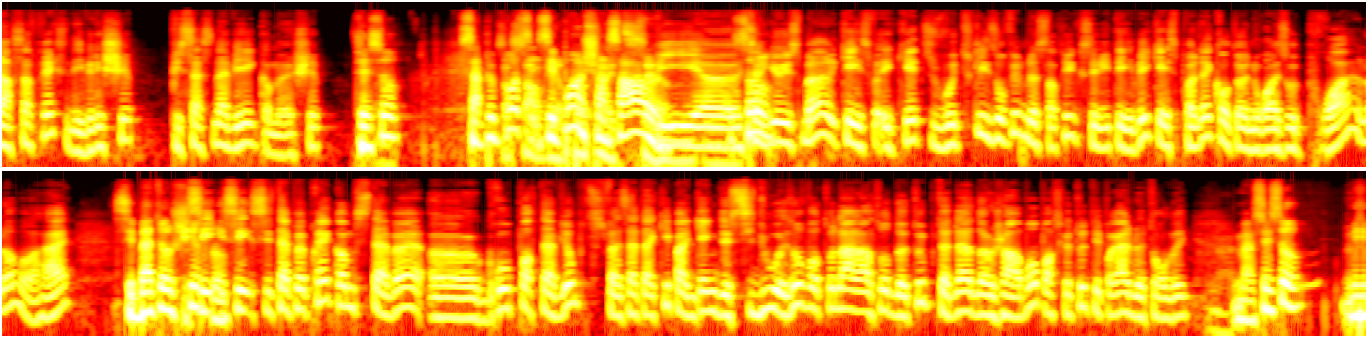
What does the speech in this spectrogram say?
Dans Star Trek, c'est des vrais ships. Puis ça se navigue comme un ship. C'est ça. Ça peut pas. C'est pas un chasseur. Puis euh, sérieusement, quand, tu vois tous les autres films de Star Trek ou séries TV, ils se prenaient contre un oiseau de proie, là, hein, C'est Battleship. c'est- là. c'est c'est à peu près comme si tu avais un gros porte-avions puis tu te fais attaquer par une gang de sidous. Eux autres vont tourner alentour de toi puis t'as l'air d'un jambon parce que toi, t'es prêt à le tourner. Ben, c'est ça. Mais,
